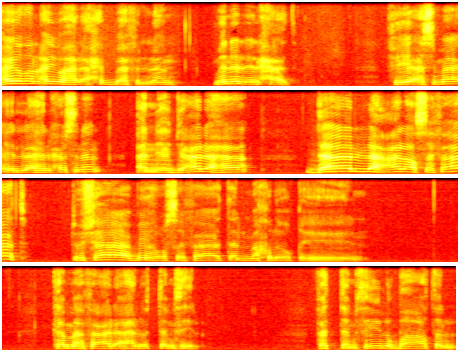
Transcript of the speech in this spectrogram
أيضا أيها الأحبة في الله من الإلحاد في أسماء الله الحسنى أن يجعلها دالة على صفات تشابه صفات المخلوقين كما فعل أهل التمثيل. فالتمثيل باطل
